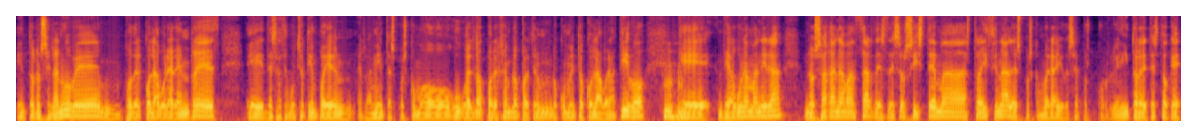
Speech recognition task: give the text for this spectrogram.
entornos en la nube, mm, poder colaborar en red. Eh, desde hace mucho tiempo hay herramientas pues como Google Doc, por ejemplo, para tener un documento colaborativo que de alguna manera nos hagan avanzar desde esos sistemas tradicionales, pues como era, yo que sé, pues por el editor de texto que,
